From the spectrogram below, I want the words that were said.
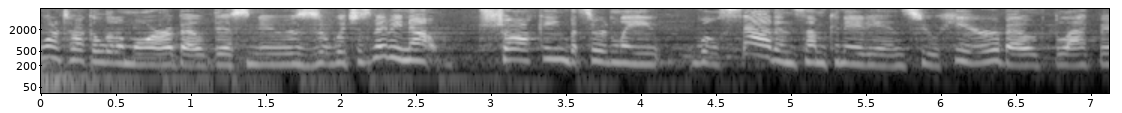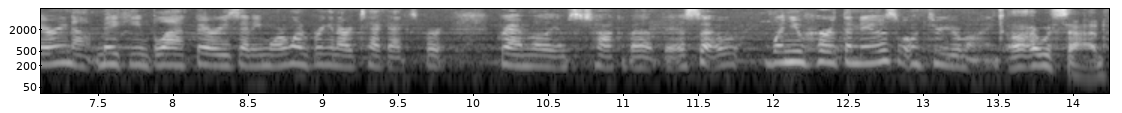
Want to talk a little more about this news, which is maybe not shocking, but certainly will sadden some Canadians who hear about BlackBerry not making Blackberries anymore. I want to bring in our tech expert, Graye Williams, to talk about this. So, when you heard the news, what went through your mind? Uh, I was sad,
